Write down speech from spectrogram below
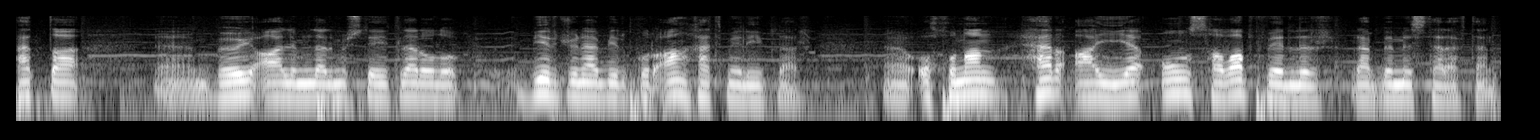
Hətta ə, böyük alimlər, müstəhidlər olub bir günə bir Quran xətm eləyiblər. Ə, oxunan hər ayəyə 10 savab verilir Rəbbimiz tərəfdən.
